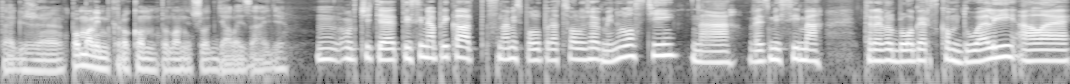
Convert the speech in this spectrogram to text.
Takže pomalým krokom podľa mňa človek ďalej zájde. Mm, určite. Ty si napríklad s nami spolupracoval už aj v minulosti na Vezmi si ma travel blogerskom dueli, ale e,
